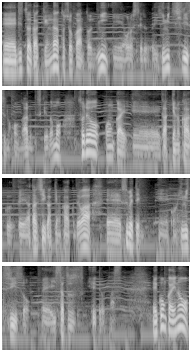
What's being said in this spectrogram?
えー実は学研が図書館とに、えー、卸している秘密シリーズの本があるんですけれども、それを今回、えー学研の科学、えー新しい学研の科学では、す、べ、てに、えーこの秘密シリーズを、えー一冊ずつ入れております。えー今回の、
